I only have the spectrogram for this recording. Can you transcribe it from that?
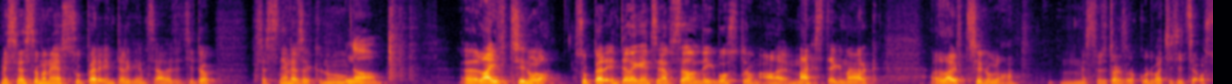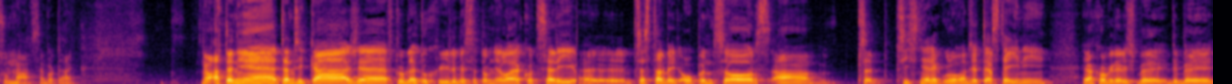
Myslím, že se to jmenuje super inteligence, ale teď ti to přesně neřeknu. No. Uh, Life 3.0 super inteligenci napsal Nick Bostrom, ale Max Tegmark Live 3.0, myslím, že je z roku 2018 nebo tak. No a ten, je, ten říká, že v tuhle tu chvíli by se to mělo jako celý e, přestat být open source a pře, přísně regulovat, že to je stejný, jako když by, kdyby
